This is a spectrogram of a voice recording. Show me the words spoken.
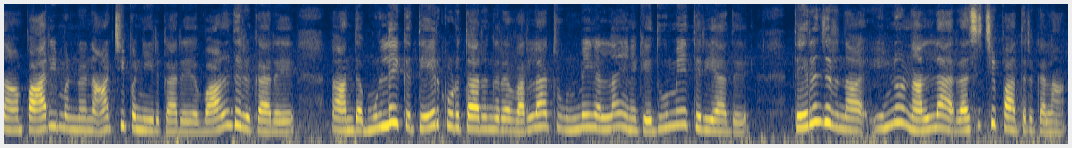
தான் பாரி மன்னன் ஆட்சி பண்ணியிருக்காரு வாழ்ந்திருக்காரு. அந்த முல்லைக்கு தேர் கொடுத்தாருங்கிற வரலாற்று உண்மைகள்லாம் எனக்கு எதுவுமே தெரியாது. தெரிஞ்சிருந்தா இன்னும் நல்லா ரசித்து பார்த்துருக்கலாம்.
